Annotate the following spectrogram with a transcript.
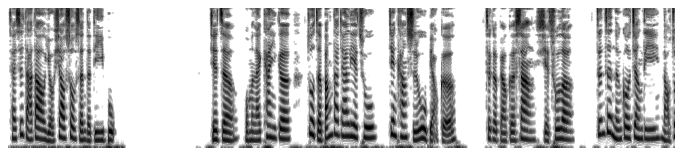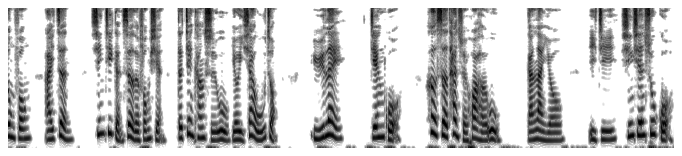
才是达到有效瘦身的第一步。接着，我们来看一个作者帮大家列出健康食物表格。这个表格上写出了真正能够降低脑中风、癌症、心肌梗塞的风险的健康食物有以下五种：鱼类、坚果、褐色碳水化合物、橄榄油以及新鲜蔬果。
